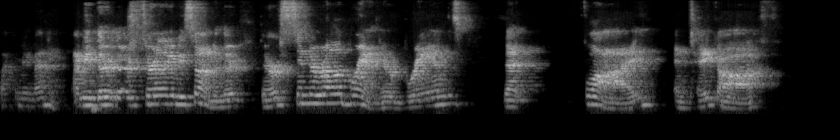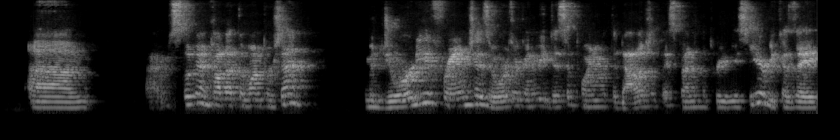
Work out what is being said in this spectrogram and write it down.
Not gonna be many. I mean, there, there's certainly gonna be some, and there there are Cinderella brands. There are brands that fly and take off. Um, I'm still to call that the one percent. Majority of franchisors are going to be disappointed with the dollars that they spent in the previous year because they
